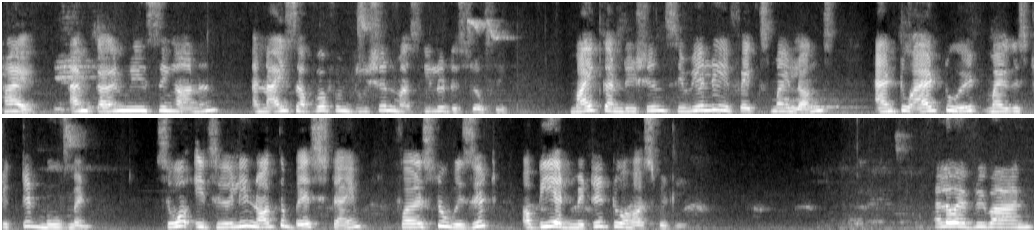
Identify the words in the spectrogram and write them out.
Hi, I'm Karanveer Singh Anand and I suffer from Duchenne muscular dystrophy. My condition severely affects my lungs and to add to it my restricted movement. So it's really not the best time for us to visit or be admitted to a hospital. Hello everyone,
